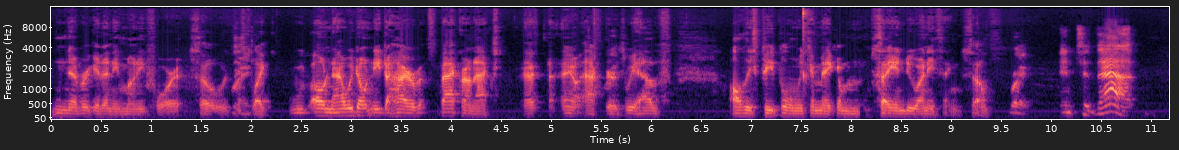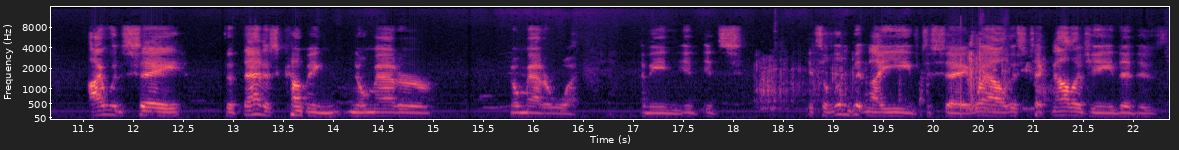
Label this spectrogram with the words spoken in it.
never get any money for it. So it was just Right. like, oh, now we don't need to hire background act, uh, you know, actors. We have all these people, and we can make them say and do anything. So Right. And to that, I would say that that is coming no matter no matter what. I mean, it, it's it's a little bit naive to say, well, this technology that is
